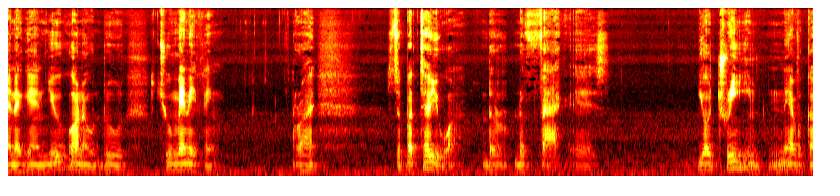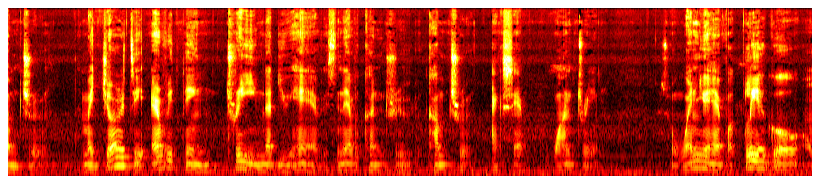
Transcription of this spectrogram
and again you're gonna do too many things right? So but tell you what the the fact is your dream never come true majority everything dream that you have is never come true come true except one dream. So when you have a clear goal on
